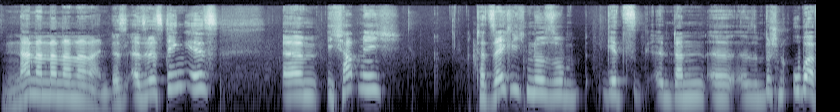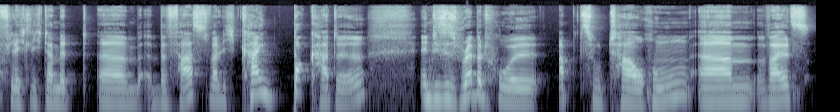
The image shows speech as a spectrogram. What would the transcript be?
nein, nein, nein, nein, nein. Das, also das Ding ist, ähm, ich habe mich tatsächlich nur so jetzt äh, dann äh, so ein bisschen oberflächlich damit äh, befasst, weil ich keinen Bock hatte, in dieses Rabbit Hole abzutauchen, ähm, weil es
